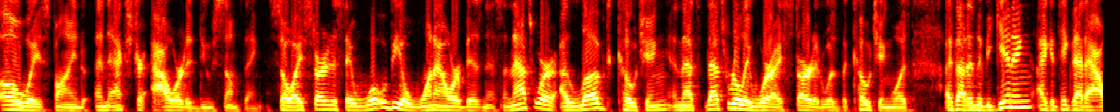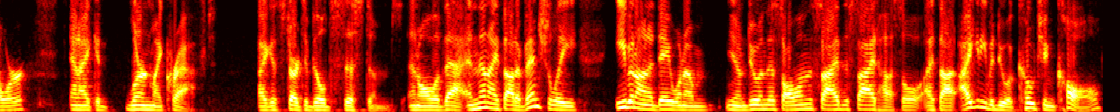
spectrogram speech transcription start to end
always find an extra hour to do something. So I started to say, what would be a one hour business? And that's where I loved coaching. And that's that's really where I started was the coaching was I thought in the beginning I could take that hour and I could learn my craft. I could start to build systems and all of that. And then I thought eventually, even on a day when I'm, you know, doing this all on the side, the side hustle, I thought I could even do a coaching call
